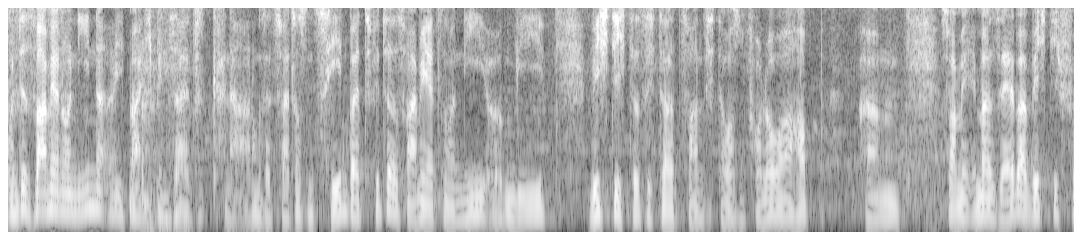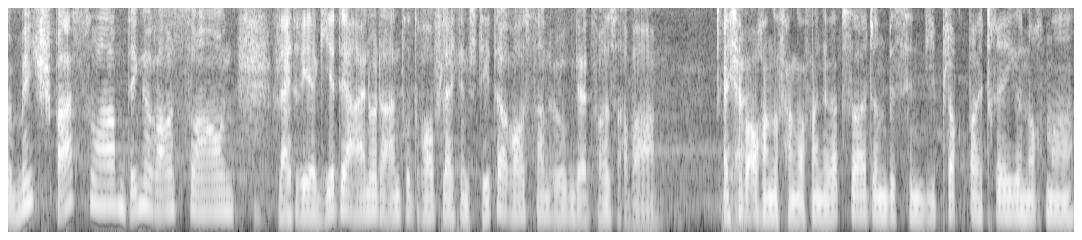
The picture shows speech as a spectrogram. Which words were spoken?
Und das war mir noch nie, ich meine, ich bin seit, keine Ahnung, seit 2010 bei Twitter. Es war mir jetzt noch nie irgendwie wichtig, dass ich da 20.000 Follower habe. Ähm, es war mir immer selber wichtig für mich, Spaß zu haben, Dinge rauszuhauen. Vielleicht reagiert der ein oder andere drauf, vielleicht entsteht daraus dann irgendetwas, aber Ich Ja. habe auch angefangen auf meiner Webseite ein bisschen die Blogbeiträge nochmal,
